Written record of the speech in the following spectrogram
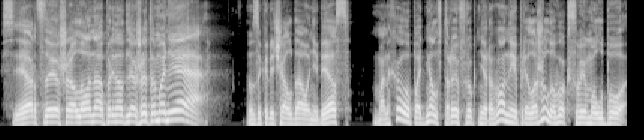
«Сердце эшелона принадлежит мне!» – Закричал Дао Небес. Манхао поднял второй фрукт нирваны и приложил его к своему лбу.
